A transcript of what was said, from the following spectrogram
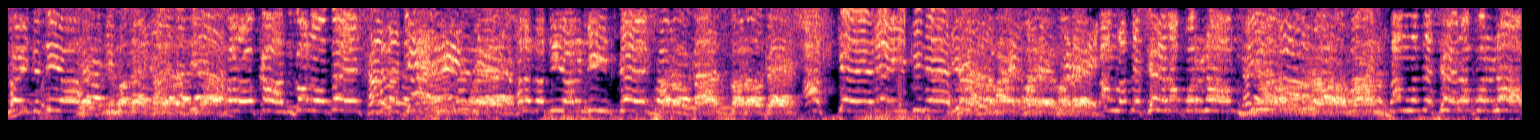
শহীদ জিয়া করো কাজ গড়ো দেশ খালেদা জিয়ার নির্দেশ আজকের এই দিনে বাংলাদেশের অপর নাম বাংলাদেশের অপর নাম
